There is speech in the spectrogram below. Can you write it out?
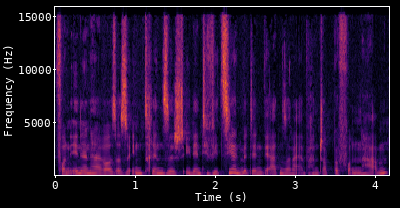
von innen heraus, also intrinsisch identifizieren mit den Werten, sondern einfach einen Job gefunden haben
